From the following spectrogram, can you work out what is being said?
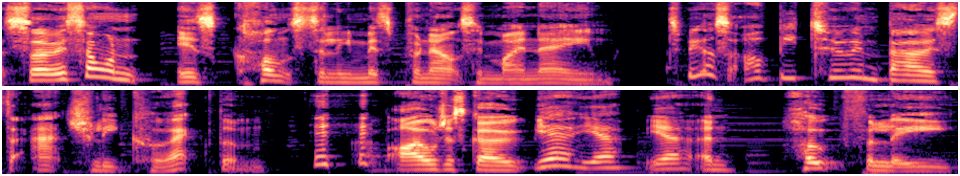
So, if someone is constantly mispronouncing my name, to be honest, I'll be too embarrassed to actually correct them. I'll just go, yeah, yeah, yeah, and hopefully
